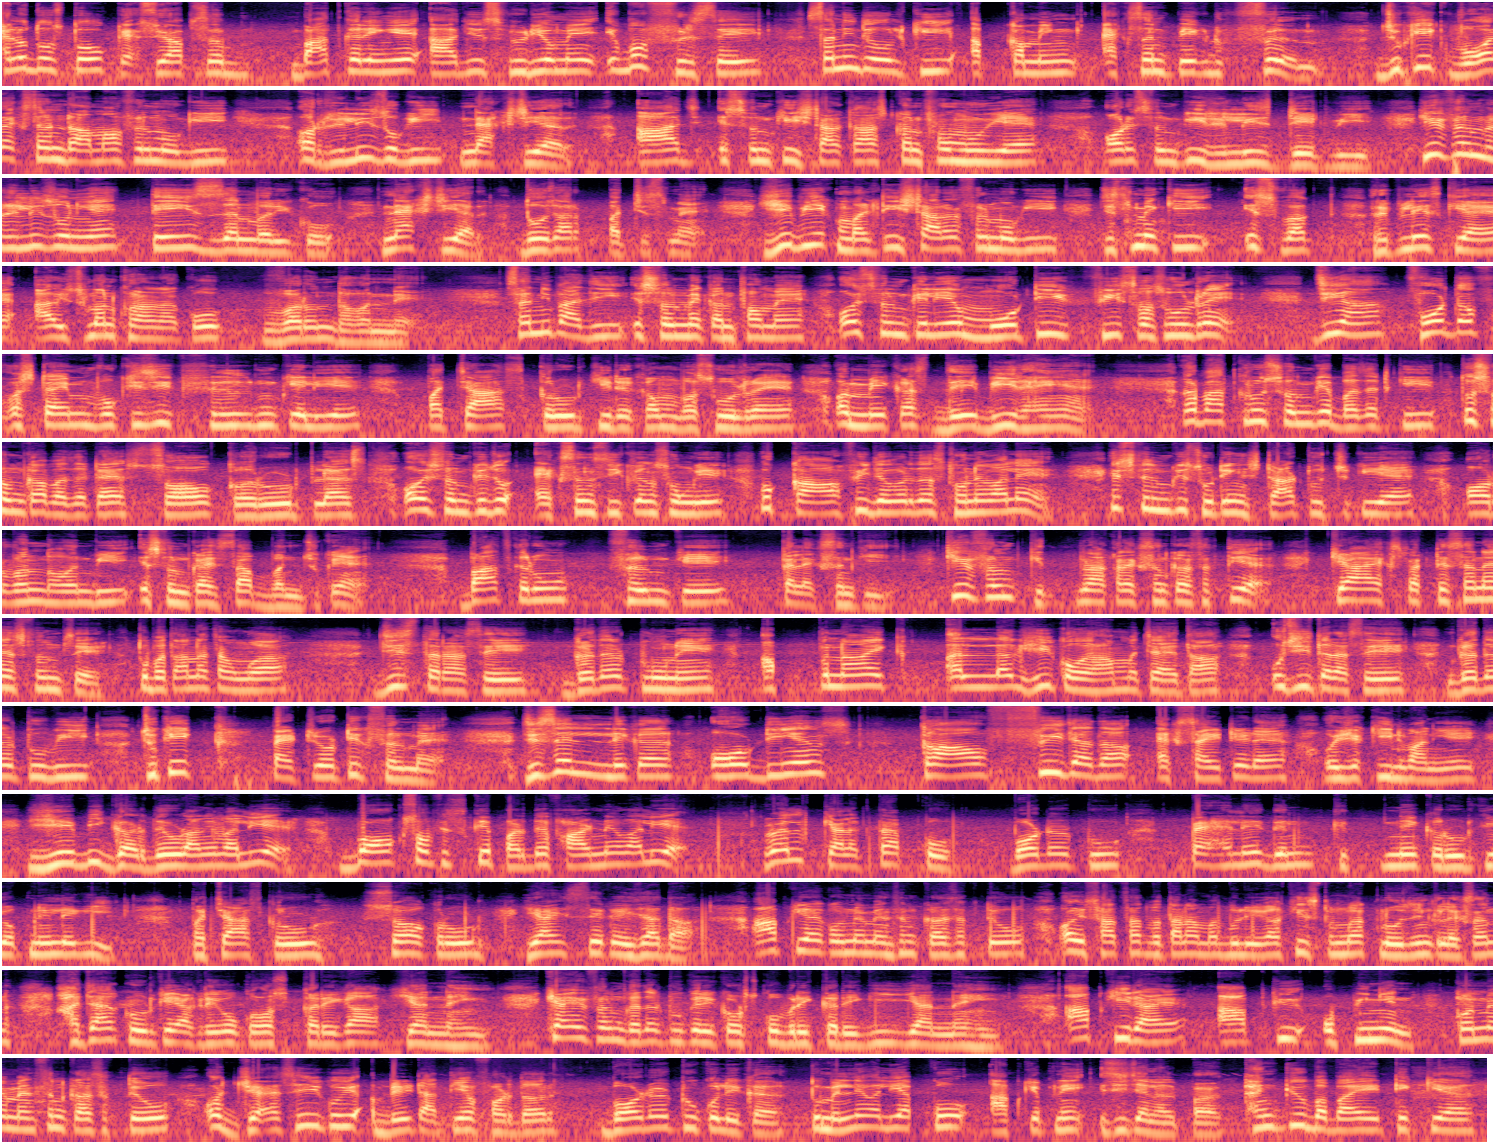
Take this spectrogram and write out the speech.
Hello दोस्तों, कैसे हो आप सब? बात करेंगे आज इस वीडियो में एक बार फिर से सनी देओल की अपकमिंग एक्शन पेक्ड फ़िल्म जो कि एक वॉर एक्शन ड्रामा फ़िल्म होगी और रिलीज़ होगी नेक्स्ट ईयर आज इस फ़िल्म की स्टार कास्ट कन्फर्म हुई है और इस फ़िल्म की रिलीज़ डेट भी। ये फ़िल्म रिलीज़ होनी है तेईस जनवरी को नेक्स्ट ईयर 2025 में। ये भी एक मल्टी स्टारर फ़िल्म होगी, जिसमें कि इस वक्त रिप्लेस किया है आयुष्मान खुराना को वरुण धवन ने। सन्नी पाजी इस फ़िल्म में कंफर्म है और इस फ़िल्म के लिए मोटी फ़ीस वसूल रहे हैं। जी हाँ फॉर द फ़र्स्ट टाइम वो किसी फ़िल्म के लिए 50 करोड़ की रकम वसूल रहे हैं और मेकर्स दे भी रहे हैं। अगर बात करूँ इस फ़िल्म के बजट की तो इस फ़िल्म का बजट है 100 करोड़ प्लस और इस फ़िल्म के जो एक्शन सीक्वेंस होंगे, वो काफ़ी ज़बरदस्त होने वाले हैं। इस फ़िल्म की शूटिंग स्टार्ट हो चुकी है और वन धवन भी इस फ़िल्म का हिस्सा बन चुके हैं। बात करूँ फ़िल्म के कलेक्शन की कि फ़िल्म कितना कलेक्शन कर सकती है? क्या एक्सपेक्टेशन है इस फ़िल्म से? तो बताना चाहूँगा जिस तरह से गदर टू ने अपना एक अलग ही कोहराम मचाया था उसी तरह से गदर टू भी जो कि एक पैट्रियोटिक फ़िल्म है जिसे लेकर ऑडियंस काफ़ी ज़्यादा एक्साइटेड है और यकीन मानिए ये भी गर्दे उड़ाने वाली है बॉक्स ऑफ़िस के पर्दे फाड़ने वाली है। वेल well, क्या लगता है आपको बॉर्डर टू पहले दिन कितने करोड़ की ओपनिंग लेगी? पचास करोड़ सौ करोड़ या इससे कहीं ज़्यादा? आप क्या अकाउंट में मेंशन कर सकते हो और साथ साथ बताना मत भूलिएगा कि इस फ़िल्म का क्लोजिंग कलेक्शन हज़ार करोड़ के आंकड़े को क्रॉस करेगा या नहीं। क्या ये फ़िल्म गदर टू के रिकॉर्ड्स को ब्रेक करेगी या नहीं? आपकी राय, आपकी ओपिनियन कौन में मैंसन कर सकते हो और जैसे ही कोई अपडेट आती है फर्दर बॉर्डर टू को लेकर। तो मिलने वाली आपको आपके अपने इसी चैनल पर। Thank you bye take care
